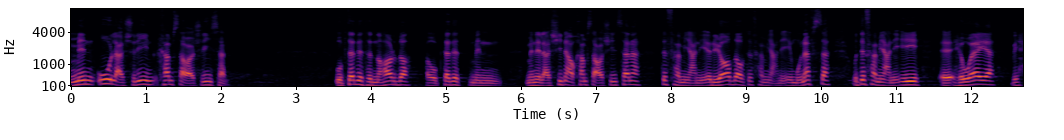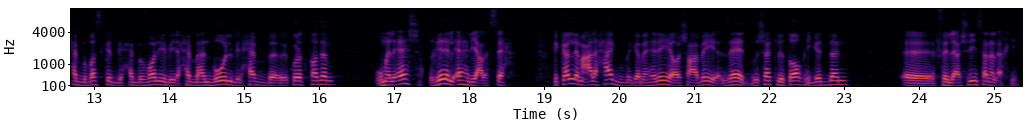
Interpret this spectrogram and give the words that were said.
من قول 20 25 سنة. وابتدت النهارده أو ابتدت من من ال 20 أو 25 سنة تفهم يعني إيه رياضة وتفهم يعني إيه منافسة وتفهم يعني إيه آه، هواية. بيحب basket بيحب volley بيحب handball بيحب كرة قدم. وما لقاش غير الأهلي على الساحة. بتتكلم على حجم جماهيرية وشعبية زاد بشكل طاغي جدا آه، في ال 20 سنة الأخيرة.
